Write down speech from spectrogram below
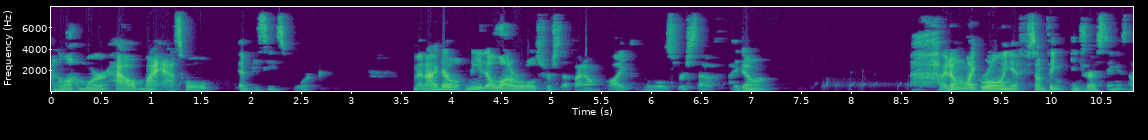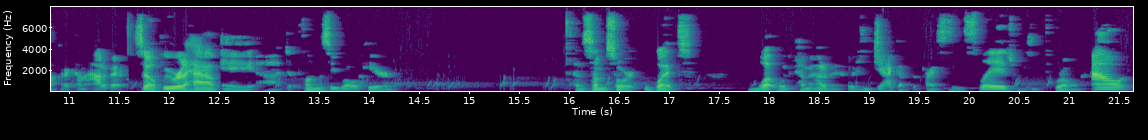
and a lot more how my asshole NPCs work. And I don't need a lot of rolls for stuff. I don't like rolls for stuff. I don't I don't like rolling if something interesting is not going to come out of it. So if we were to have a uh, diplomacy roll here of some sort, what what would come out of it? Would he jack up the prices of the slaves? Would he throw them out?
